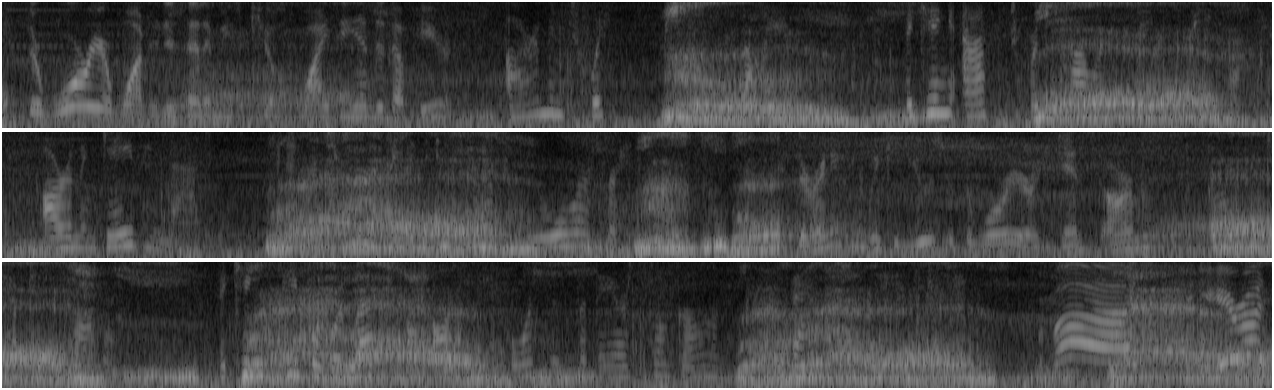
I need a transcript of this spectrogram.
If their warrior wanted his enemies killed, why why's he ended up here? Ahriman twists people's desires. The king asked for the power to save his people. Ahriman gave him that, and in return made an instrument of war for himself. Is there anything we can use with the warrior against Armin? Ahriman kept his promise. The king's people were left by Ahriman's forces, but they are still gone. Vanished into history. Ormazd, can you hear us?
